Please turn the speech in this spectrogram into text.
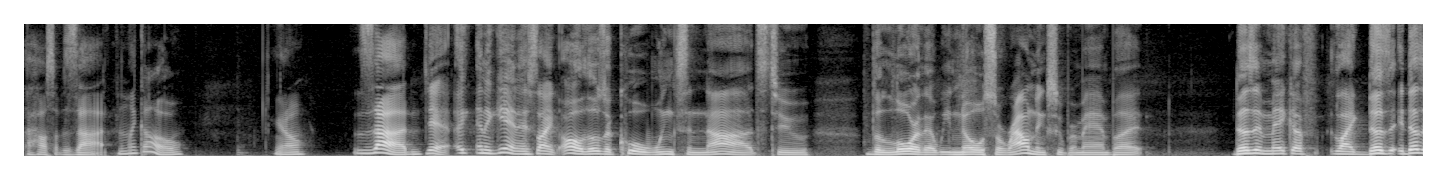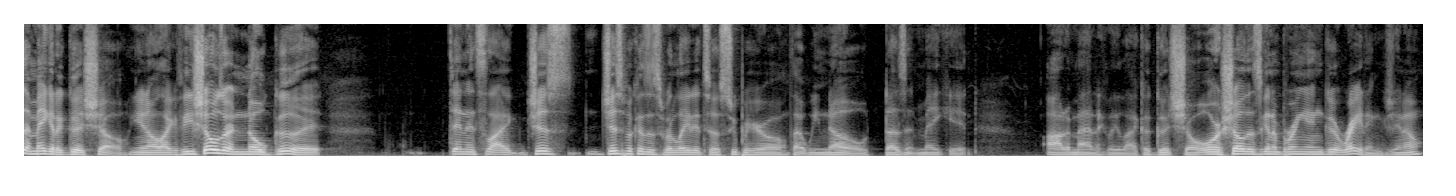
the House of Zod. I'm like, oh, you know, Zod. Yeah, and again, it's like, oh, those are cool winks and nods to the lore that we know surrounding Superman, but does it make a like does it, it doesn't make it a good show? You know, like if these shows are no good, then it's like just just because it's related to a superhero that we know doesn't make it automatically like a good show or a show that's gonna bring in good ratings. You know.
